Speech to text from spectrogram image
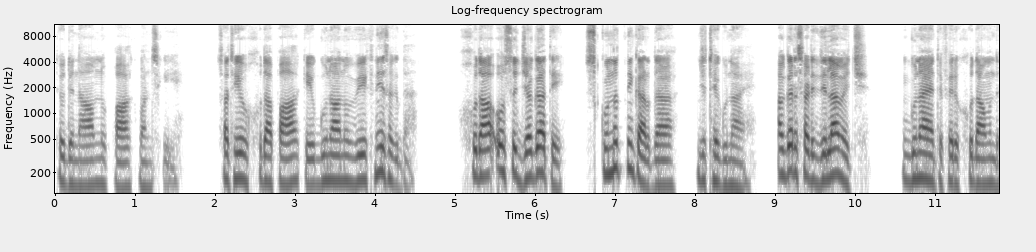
ਤੇ ਉਹਦੇ ਨਾਮ ਨੂੰ ਪਾਕ ਬਣ ਸਕੀਏ। ਸਾਥੀਓ, ਖੁਦਾ ਪਾਕ ਹੈ ਗੁਨਾਹ ਨੂੰ ਵੇਖ ਨਹੀਂ ਸਕਦਾ। ਖੁਦਾ ਉਸ ਜਗ੍ਹਾ ਤੇ ਸਕੂਨਤ ਨਹੀਂ ਕਰਦਾ ਜਿੱਥੇ ਗੁਨਾਹ ਹੈ। ਅਗਰ ਸਾਡੇ ਦਿਲਾਂ ਵਿੱਚ ਗੁਨਾਹ ਹੈ ਤੇ ਫਿਰ ਖੁਦਾਵੰਦ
